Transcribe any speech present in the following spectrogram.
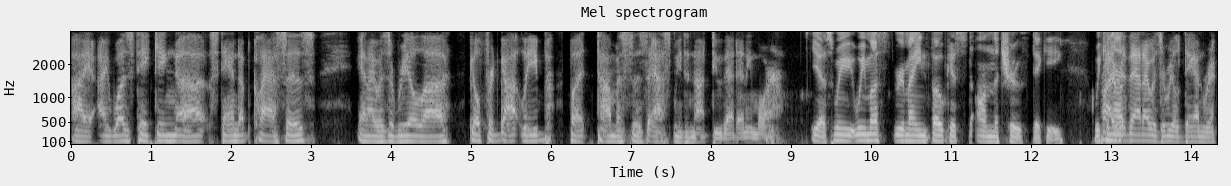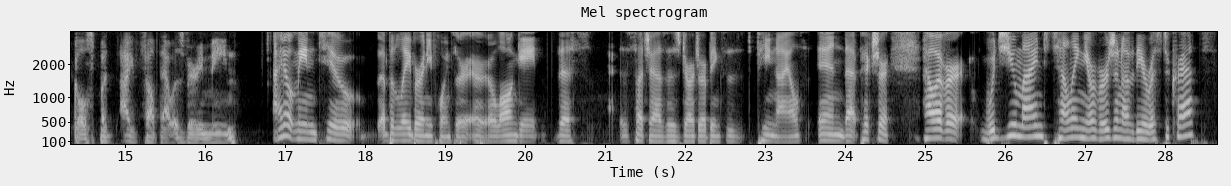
I, I was taking uh, stand up classes and I was a real uh, Gilbert Gottfried, but Thomas has asked me to not do that anymore. Yes, we, we must remain focused on the truth, Dickie. We Prior to cannot. that, I was a real Don Rickles, but I felt that was very mean. I don't mean to belabor any points or, or elongate this, such as is Jar Jar Binks's peniles in that picture. However, would you mind telling your version of the aristocrats?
